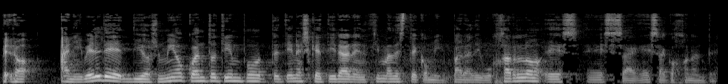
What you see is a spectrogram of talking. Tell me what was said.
Pero a nivel de, Dios mío, cuánto tiempo te tienes que tirar encima de este cómic para dibujarlo, es, es, es acojonante.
